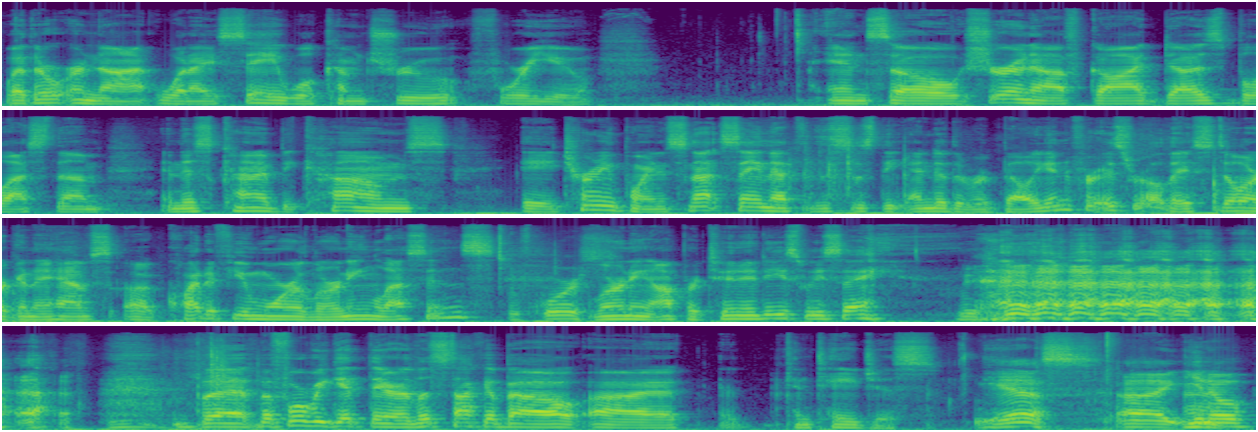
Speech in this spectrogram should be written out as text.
whether or not what I say will come true for you. And so, sure enough, God does bless them, and this kind of becomes a turning point. It's not saying that this is the end of the rebellion for Israel. They still are going to have uh, quite a few more learning lessons, Of course. learning opportunities, we say. But before we get there, let's talk about uh, contagious. Yes. Uh, you know,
